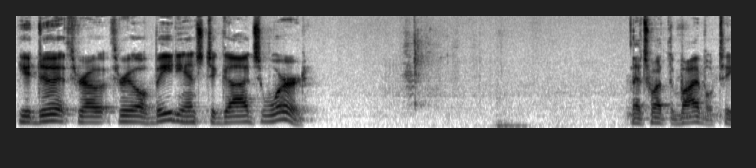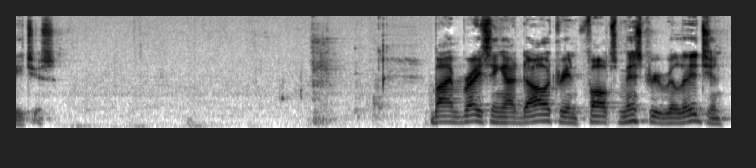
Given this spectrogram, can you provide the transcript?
you do it through, through obedience to God's word. That's what the Bible teaches. By embracing idolatry and false mystery religion,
